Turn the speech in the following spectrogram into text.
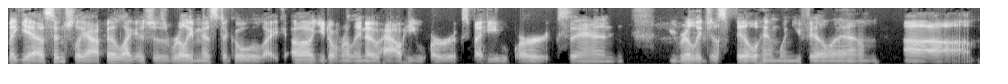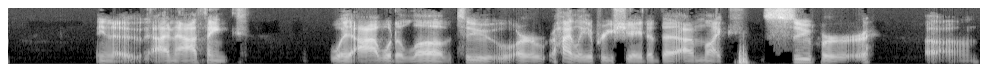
but yeah, essentially, I feel like it's just really mystical. Like, oh, you don't really know how he works, but he works, and you really just feel him when you feel him. Um, you know, and I think what I would have loved too, or highly appreciated that I'm like super, um,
